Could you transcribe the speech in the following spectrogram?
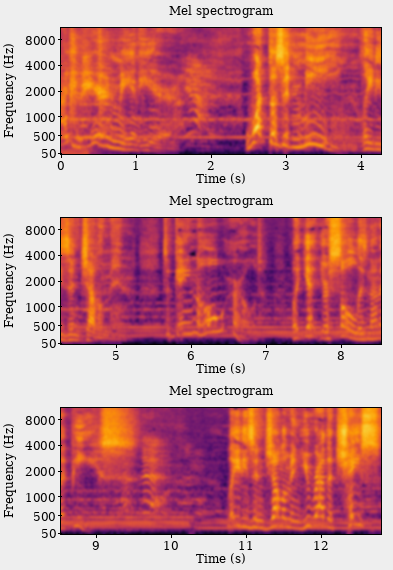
Are you hearing me in here? What does it mean, ladies and gentlemen, to gain the whole world, but yet your soul is not at peace? Ladies and gentlemen, you rather chase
